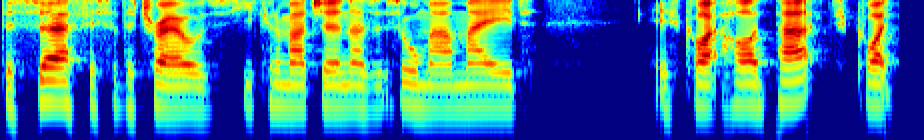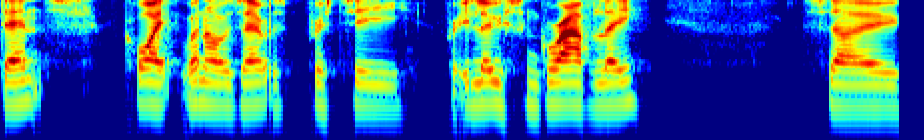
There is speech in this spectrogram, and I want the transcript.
the surface of the trails, you can imagine as it's all man made, it's quite hard packed, quite dense. Quite when I was there, it was pretty pretty loose and gravelly. So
